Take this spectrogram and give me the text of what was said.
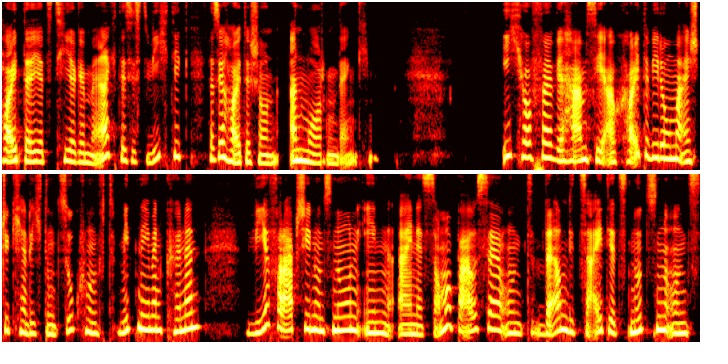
heute jetzt hier gemerkt, es ist wichtig, dass wir heute schon an morgen denken. Ich hoffe, wir haben Sie auch heute wiederum ein Stückchen Richtung Zukunft mitnehmen können. Wir verabschieden uns nun in eine Sommerpause und werden die Zeit jetzt nutzen, uns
